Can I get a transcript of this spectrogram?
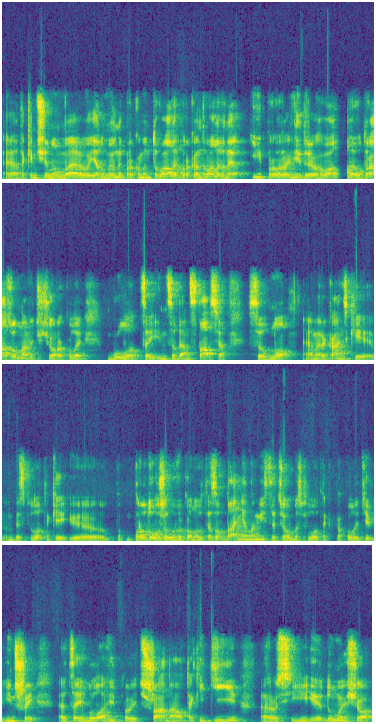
Е, Таким чином, е, я думаю, вони прокоментували. Прокоментували вони і відреагували одразу. Навіть вчора, коли було цей інцидент стався, все одно американські безпілотники е, продовжили виконувати завдання. На місце цього безпілотника полетів інший. Це і була відповідь США на такі дії Росії. І думаю, що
